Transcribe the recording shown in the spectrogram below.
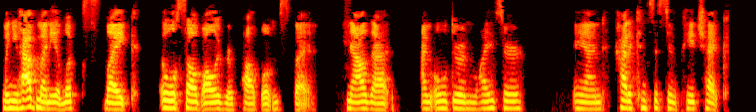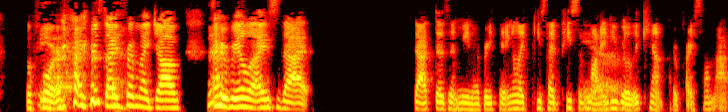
when you have money, it looks like it will solve all of your problems. But now that I'm older and wiser and had a consistent paycheck before Yeah. I resigned from my job, I realized that that doesn't mean everything. And like you said, peace of mind, you really can't put a price on that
